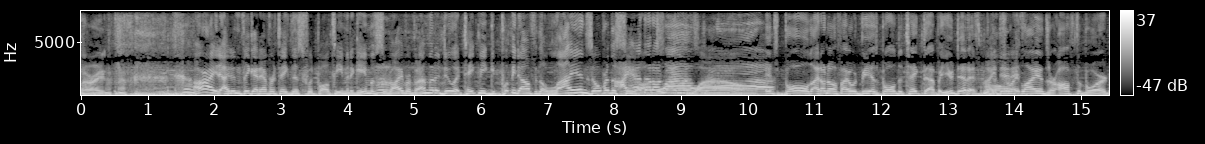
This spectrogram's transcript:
All right. All right, I didn't think I'd ever take this football team in a game of Survivor, but I'm going to do it. Take me, put me down for the Lions over the Seahawks. I had that on my list. Wow. It's bold. I don't know if I would be as bold to take that, but you did it. I did Detroit. Lions are off the board.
